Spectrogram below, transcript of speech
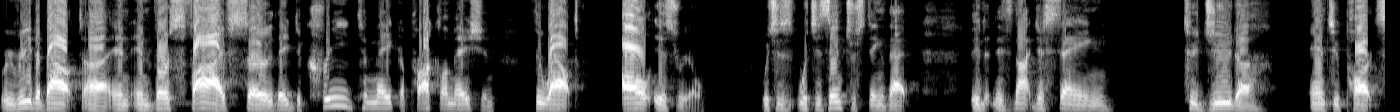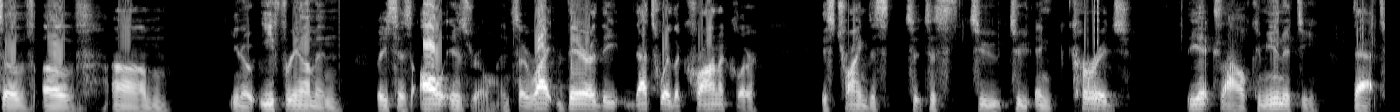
we read about uh, in, in verse 5 so they decreed to make a proclamation throughout all Israel, which is, which is interesting that it, it's not just saying to Judah and to parts of, of um, you know, Ephraim, and, but he says all Israel. And so right there, the, that's where the chronicler is trying to, to, to, to, to encourage the exile community that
